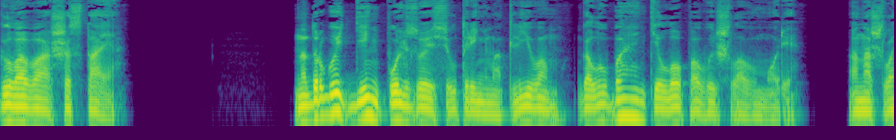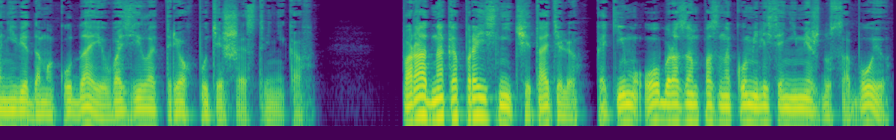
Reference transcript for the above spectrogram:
Глава шестая На другой день, пользуясь утренним отливом, голубая антилопа вышла в море. Она шла неведомо куда и увозила трех путешественников. Пора, однако, прояснить читателю, каким образом познакомились они между собою,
